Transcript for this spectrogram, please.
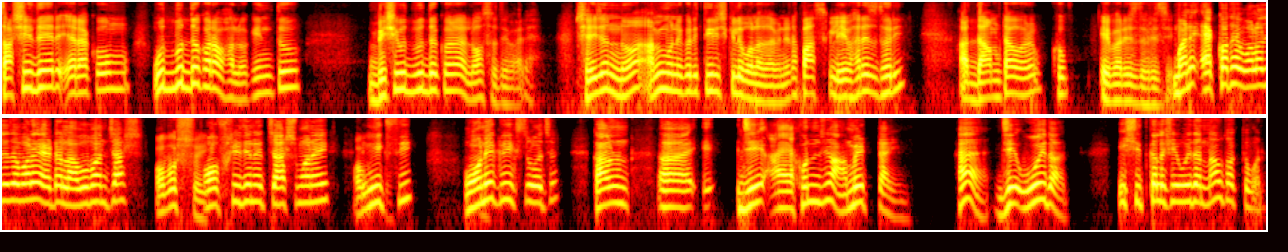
চাষিদের এরকম উদ্বুদ্ধ করা ভালো কিন্তু বেশি উদ্বুদ্ধ করা লস হতে পারে। সেই জন্য আমি মনে করি তিরিশ কিলো বলা যাবে না এটা পাঁচ কিলো এভারেজ ধরি। আর দামটাও খুব এভারেজ ধরেছি। মানে এক কথায় বলা যেতে পারে একটা লাভবান চাষ। অবশ্যই। অফ সিজনের চাষ মানে। রিক্সি অনেক রিক্স রয়েছে। কারণ যে এখন যে আমের টাইম হ্যাঁ যে ওয়েদার এই শীতকালে সেই ওয়েদার নাও থাকতে পারে।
